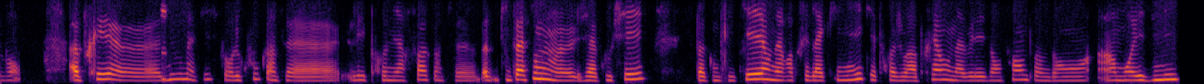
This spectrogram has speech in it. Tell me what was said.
bon. Après, euh, nous, ma fille, pour le coup, quand les premières fois, quand bah, de toute façon, j'ai accouché, pas compliqué, on est rentré de la clinique et trois jours après, on avait les enfants pendant un mois et demi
